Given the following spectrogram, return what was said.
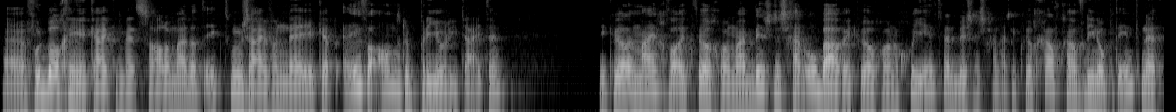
uh, voetbal gingen kijken met z'n allen. Maar dat ik toen zei van nee, ik heb even andere prioriteiten. Ik wil in mijn geval, ik wil gewoon mijn business gaan opbouwen. Ik wil gewoon een goede internetbusiness gaan hebben. Ik wil geld gaan verdienen op het internet.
